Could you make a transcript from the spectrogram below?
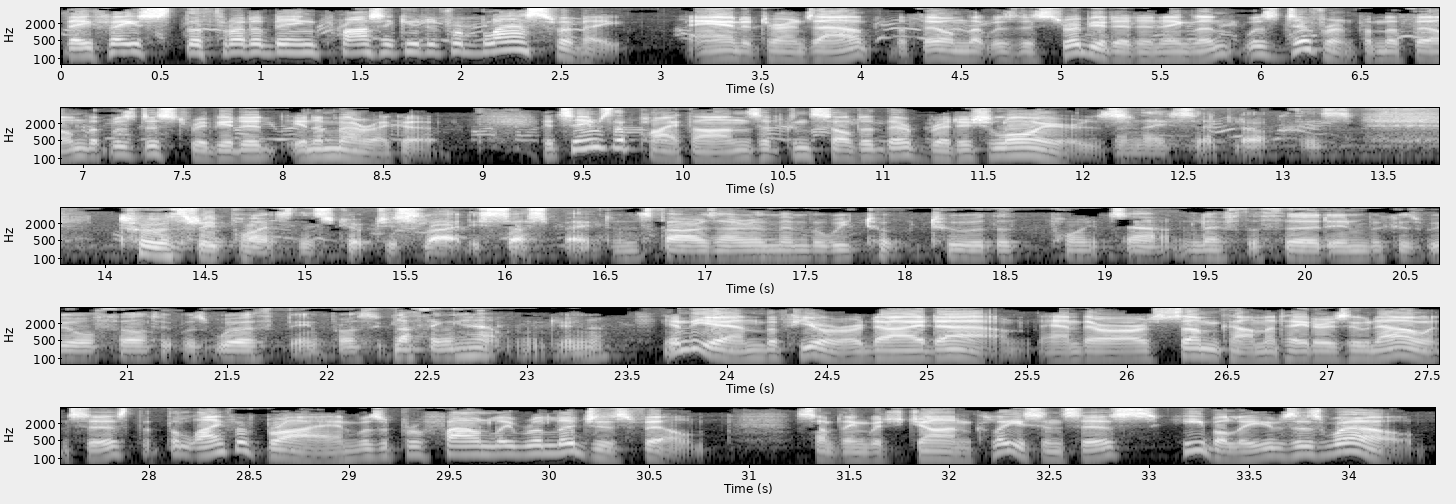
they faced the threat of being prosecuted for blasphemy. And it turns out the film that was distributed in England was different from the film that was distributed in America. It seems the Pythons had consulted their British lawyers. And they said, look, there's two or three points in the script is slightly suspect. And as far as I remember, we took two of the points out and left the third in because we all felt it was worth being prosecuted. Nothing happened, you know. In the end, the furor died down, and there are some commentators who now insist that The Life of Brian was a profoundly religious film, something which John Cleese insists he believes as well.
